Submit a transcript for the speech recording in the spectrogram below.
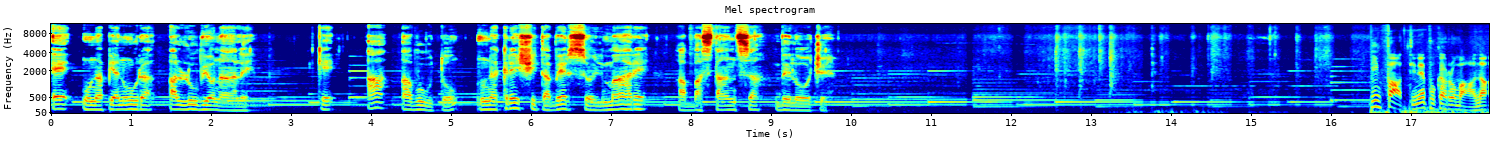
è una pianura alluvionale che ha avuto una crescita verso il mare abbastanza veloce. Infatti in epoca romana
